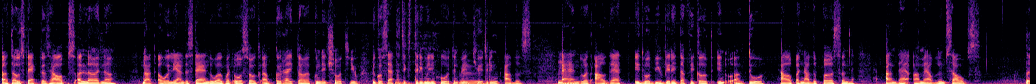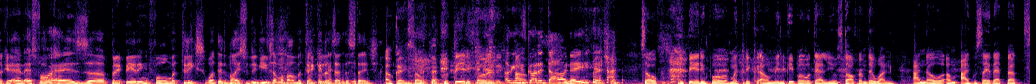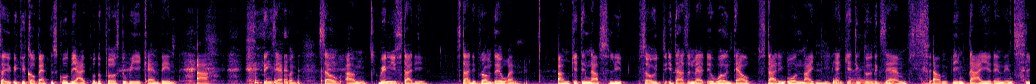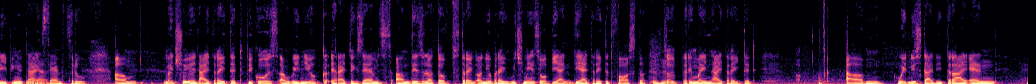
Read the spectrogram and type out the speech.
uh, those factors helps a learner not only understand the work but also uh, a connection with you because that is extremely important when tutoring others. And without that, it will be very difficult in, um, to help another person and um, help themselves. Okay, and as far as uh, preparing for matrics, what advice would you give some of our matriculants at this stage? Okay, so preparing for Okay, uh, he's got it down, eh? Yeah, sure. So preparing for matric, uh, many people will tell you start from day one. I know um, I could say that, but so if you go back to school, be out for the first week, and then uh, things happen. So um, when you study, study from day one. Um, get enough sleep, so it, it doesn't matter. It won't help studying all night And being and getting to the tired, exams, um, being tired, and then sleeping the entire Yeah. exam through. Um, make sure you're hydrated because um, when you c- write exams, um, there's a lot of strain on your brain, which means you'll be dehydrated faster. So remain hydrated. Um, when you study, try and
